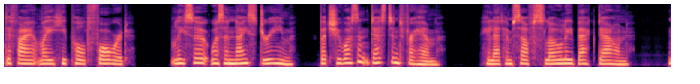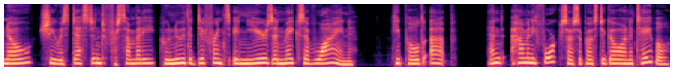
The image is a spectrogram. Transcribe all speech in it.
Defiantly, he pulled forward. Lisa was a nice dream, but she wasn't destined for him. He let himself slowly back down. No, she was destined for somebody who knew the difference in years and makes of wine. He pulled up. And how many forks are supposed to go on a table,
